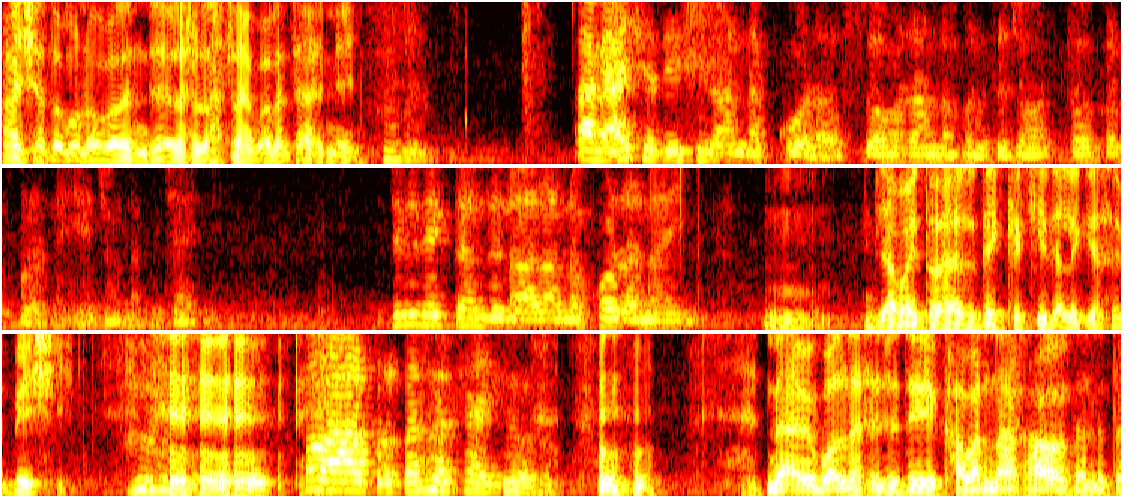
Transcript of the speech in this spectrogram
আয়সা তো মনে করেন যে রান্নাঘরে যায় নাই। আমি আইসা দেখি রান্না করা সো আমার রান্নাঘরে তো যাওয়ার দরকার পড়ে নেই এই জন্য আমি যাইনি। যদি দেখতাম যে না রান্না করা নাই। হুম, জামাই তো হ্যাঁ দেখে খিদা লেগেছে বেশি। ও আর প্রকার খাইলো। না আমি বলতেছি যদি খাবার না খাও তাহলে তো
